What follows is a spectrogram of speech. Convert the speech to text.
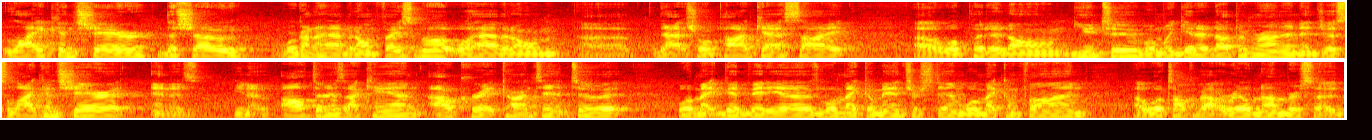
like and share the show. We're gonna have it on Facebook. We'll have it on uh, the actual podcast site. Uh, we'll put it on YouTube when we get it up and running, and just like and share it. And as you know, often as I can, I'll create content to it. We'll make good videos. We'll make them interesting. We'll make them fun. Uh, we'll talk about real numbers. So,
